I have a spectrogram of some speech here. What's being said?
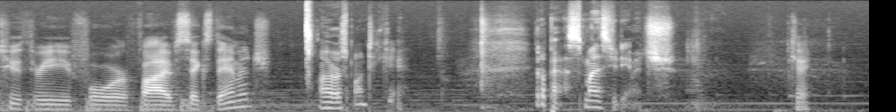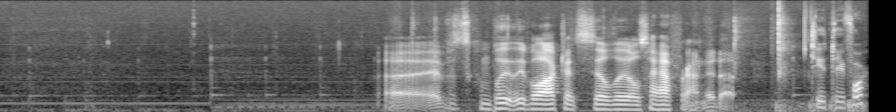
two, three, four, five, six damage. Uh, respond TK. It'll pass. Minus two damage. Okay. Uh, if it's completely blocked, it still deals half rounded up. Two, three, four.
